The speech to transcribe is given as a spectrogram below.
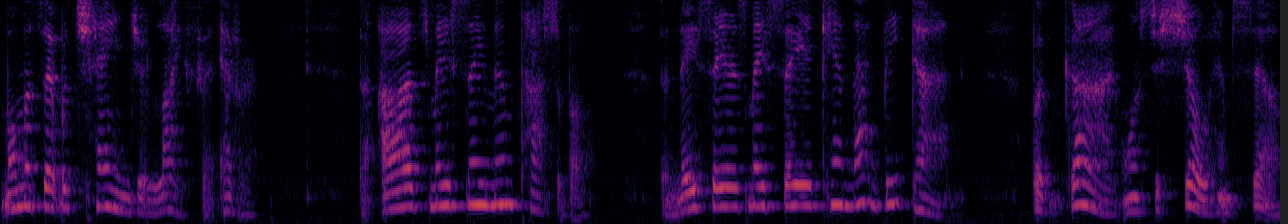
moments that would change your life forever. The odds may seem impossible. The naysayers may say it cannot be done. But God wants to show Himself.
